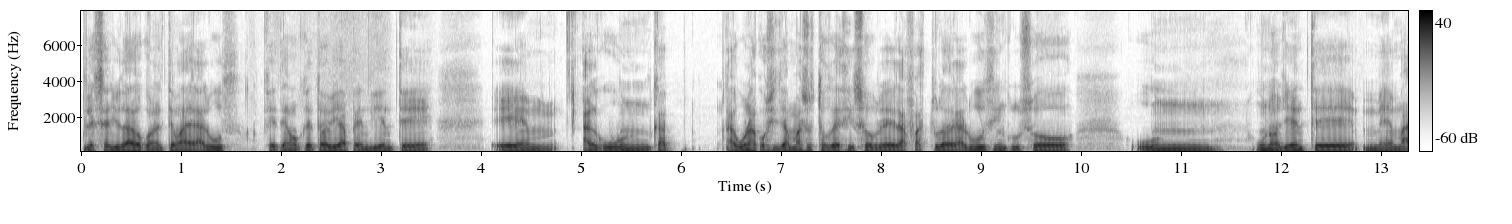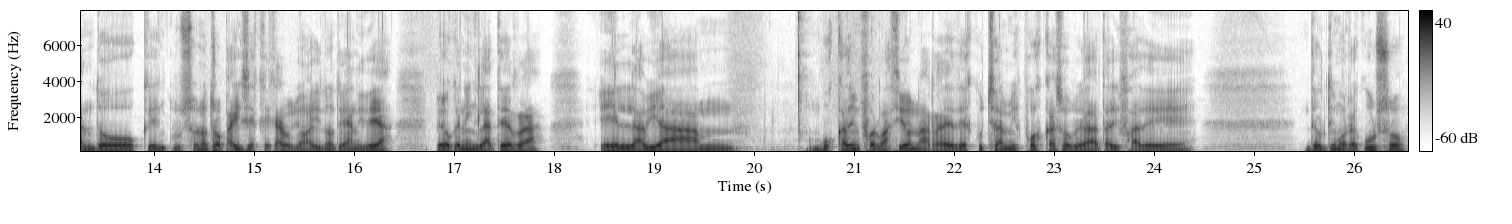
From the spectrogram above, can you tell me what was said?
les he ayudado con el tema de la luz, que tengo que todavía pendiente em, algún alguna cosita más os tengo que decir sobre la factura de la luz, incluso un, un oyente me mandó que incluso en otros países, que claro, yo ahí no tenía ni idea, pero que en Inglaterra él había mm, buscado información a raíz de escuchar mis podcasts sobre la tarifa de, de último recurso.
